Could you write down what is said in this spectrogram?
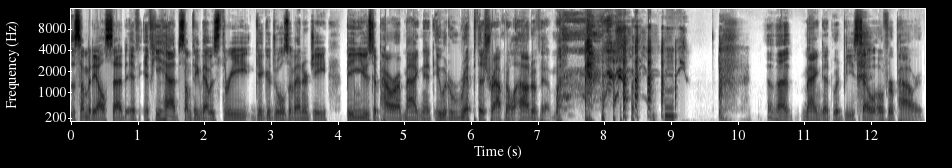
somebody else said if, if he had something that was three gigajoules of energy being used to power a magnet, it would rip the shrapnel out of him. that magnet would be so overpowered.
